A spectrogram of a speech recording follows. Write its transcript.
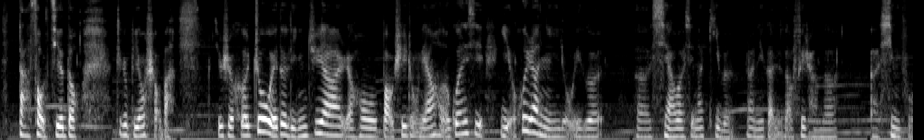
打扫街道，这个比较少吧。 就是和周围的邻居啊，然后保持一种良好的关系，也会让你有一个呃幸せな気分，让你感觉到非常的呃幸福。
